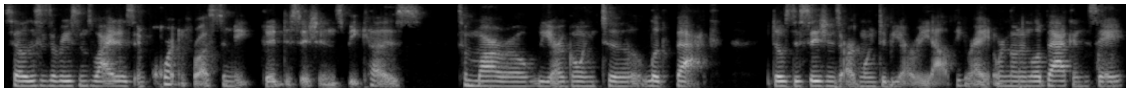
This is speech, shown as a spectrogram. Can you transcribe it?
So this is the reasons why it is important for us to make good decisions because tomorrow we are going to look back. Those decisions are going to be our reality, right? We're going to look back and say,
